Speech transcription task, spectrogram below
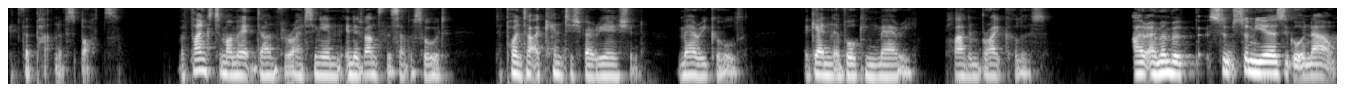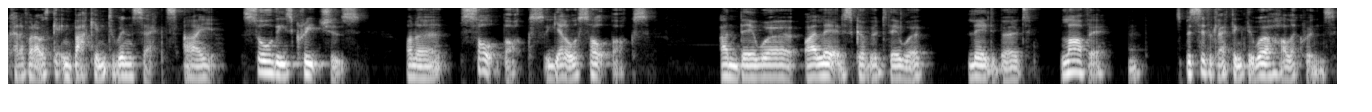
it's the pattern of spots. My thanks to my mate Dan for writing in in advance of this episode to point out a Kentish variation, marigold, again evoking Mary, clad in bright colours. I remember some some years ago now, kind of when I was getting back into insects, I saw these creatures on a salt box, a yellow salt box, and they were. I later discovered they were ladybird larvae. Specifically, I think they were harlequins.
